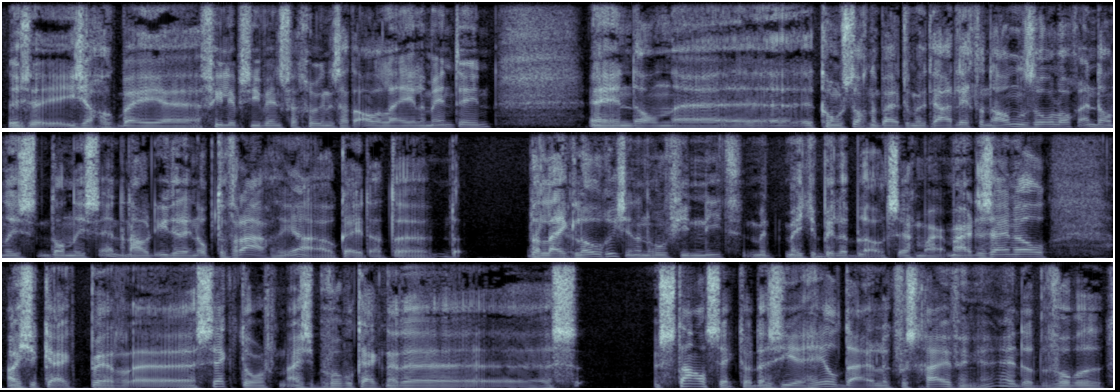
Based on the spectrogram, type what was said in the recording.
Dus eh, je zag ook bij eh, Philips die winstwaarschuwingen, er zaten allerlei elementen in. En dan eh, komen ze toch naar buiten met ja, het ligt aan de handelsoorlog. En dan, is, dan, is, en dan houdt iedereen op te vragen. Ja, oké, dat, dat, dat lijkt logisch. En dan hoef je niet met, met je billen bloot, zeg maar. Maar er zijn wel, als je kijkt per eh, sector. Als je bijvoorbeeld kijkt naar de eh, staalsector, daar zie je heel duidelijk verschuivingen. Hè. Dat bijvoorbeeld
